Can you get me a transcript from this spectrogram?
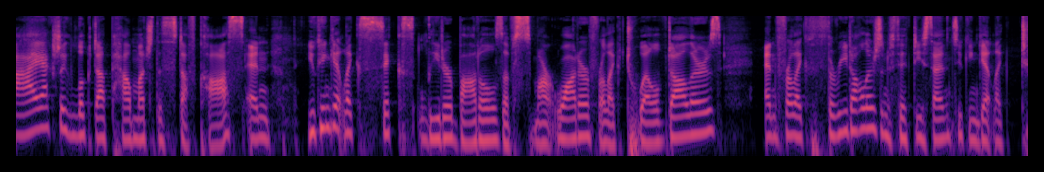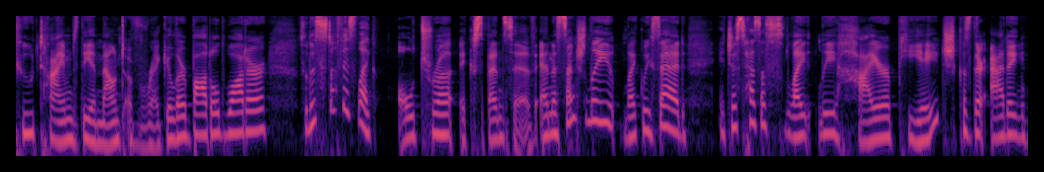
I actually looked up how much this stuff costs and you can get like 6 liter bottles of smart water for like $12 and for like $3.50, you can get like two times the amount of regular bottled water. So this stuff is like ultra expensive. And essentially, like we said, it just has a slightly higher pH because they're adding, you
